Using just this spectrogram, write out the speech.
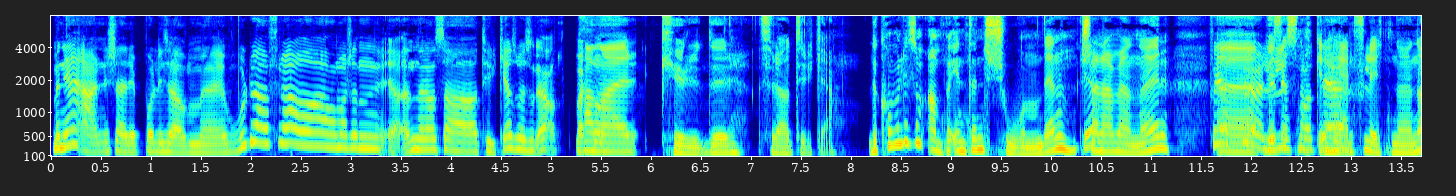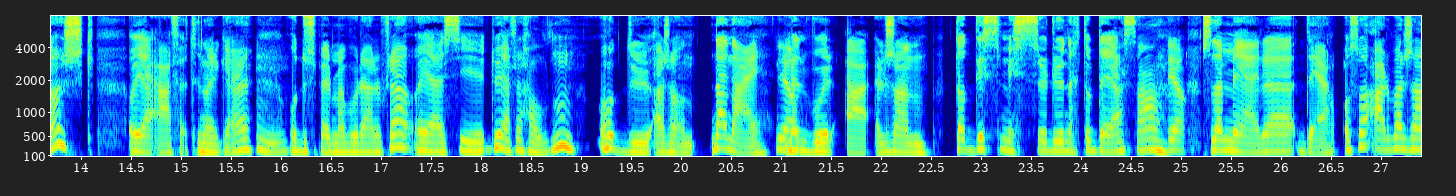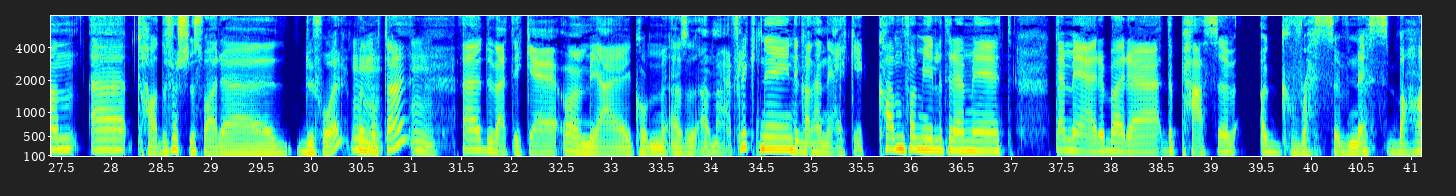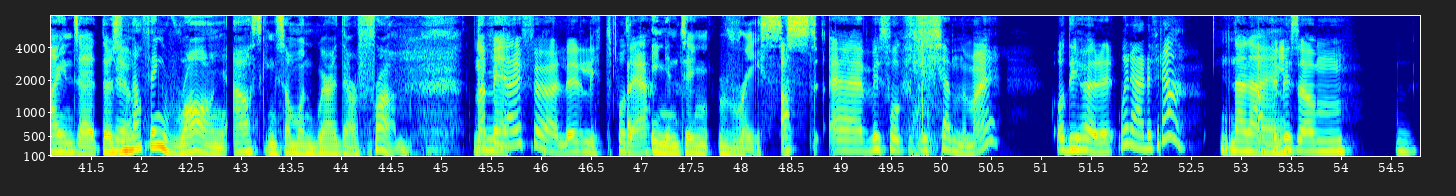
Men jeg er nysgjerrig på liksom, eh, hvor du er fra, og han var sånn ja, Når han sa Tyrkia, så var jeg sånn Ja, Han er kurder fra Tyrkia. Det kommer liksom an på intensjonen din. Skjønner jeg mener? For jeg Eh, føler hvis jeg liksom at snakker jeg- helt flytende norsk, og jeg er født i Norge, Mm. og du spør meg hvor jeg er fra, og jeg sier du jeg er fra Halden, og du er sånn nei, nei, Ja. men hvor er Eller sånn Da dismisser du nettopp det jeg sa. Ja. Så det er mer det. Og så er det bare sånn eh, ta det første svaret du får, på en Mm. måte. Eh, du vet ikke om jeg, kommer, altså, om jeg er flyktning, det Mm. kan hende jeg ikke kan familietreet mitt. Det er mer bare the passive aggressiveness behind it. There's Ja. nothing wrong asking someone where they're from. Nei, for jeg føler litt på det. ingenting racist. At eh, hvis folk ikke kjenner meg, og de hører 'Hvor er du fra?' nei, nei. At liksom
